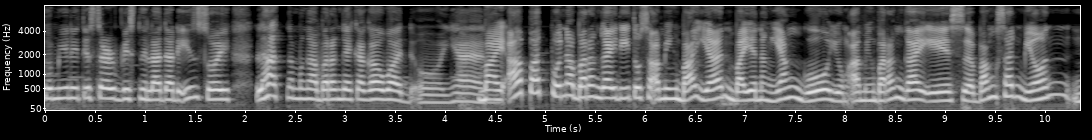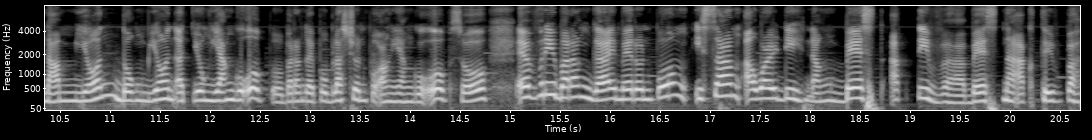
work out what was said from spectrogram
community service nila Daddy Insoy, lahat ng mga barangay kagawad. O yan. May apat po na barangay dito sa aming bayan, bayan ng Yanggo. Yung aming barangay is Bangsanmyon, Namyon, Dongmyon at yung Yangguop. Barangay poblasyon po ang Yangguop. So, every barangay meron pong isang awardee ng best active, ah, best na active pa,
